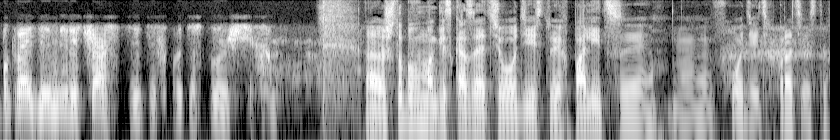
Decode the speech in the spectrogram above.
по крайней мере, часть этих протестующих. Э, что бы вы могли сказать о действиях полиции э, в ходе этих протестов?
